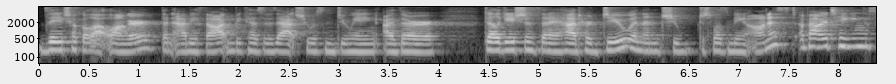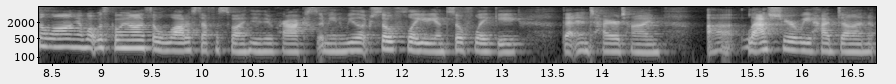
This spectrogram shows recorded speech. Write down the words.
they took a lot longer than Abby thought. And because of that, she wasn't doing other delegations that I had her do, and then she just wasn't being honest about it taking so long and what was going on. So a lot of stuff was falling through the cracks. I mean, we looked so flaky and so flaky that entire time. Uh, last year we had done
